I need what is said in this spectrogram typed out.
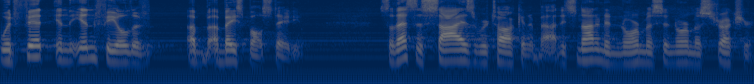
would fit in the infield of a, a baseball stadium. So that's the size we're talking about. It's not an enormous, enormous structure.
